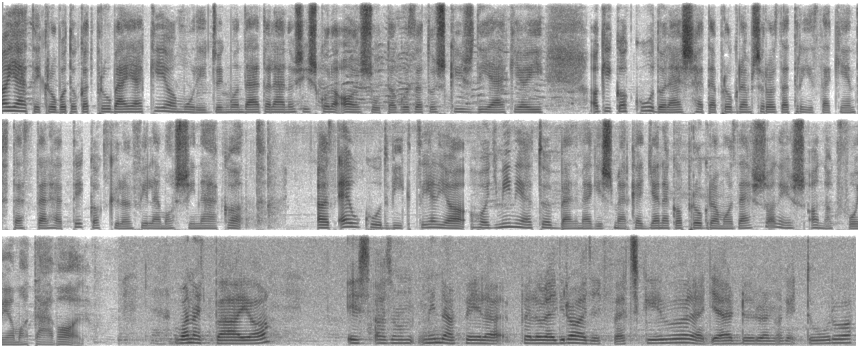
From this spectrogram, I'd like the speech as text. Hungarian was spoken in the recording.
A játékrobotokat próbálják ki a Múri Zsigmond általános iskola alsó tagozatos kisdiákjai, akik a Kódolás hete programsorozat részeként tesztelhették a különféle masinákat. Az EU Code Week célja, hogy minél többen megismerkedjenek a programozással és annak folyamatával. Van egy pálya, és azon mindenféle, például egy rajz egy fecskéből, egy erdőről, meg egy tóról,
